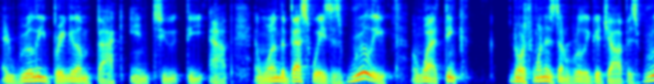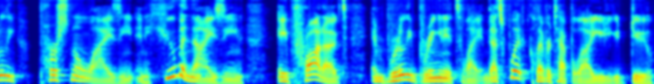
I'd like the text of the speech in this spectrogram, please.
and really bring them back into the app. And one of the best ways is really, and what I think North One has done a really good job is really personalizing and humanizing a product and really bringing it to light. And that's what CleverTap allow you to do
